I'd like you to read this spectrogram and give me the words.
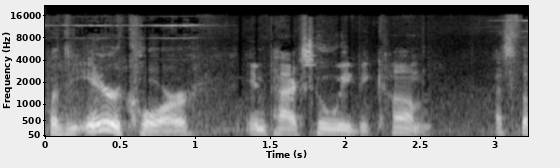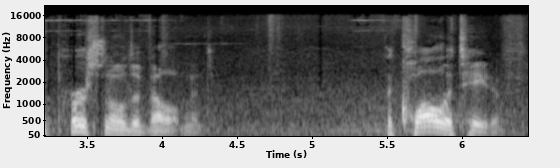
But the inner core impacts who we become. That's the personal development, the qualitative.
